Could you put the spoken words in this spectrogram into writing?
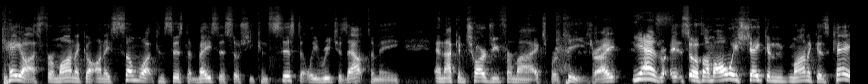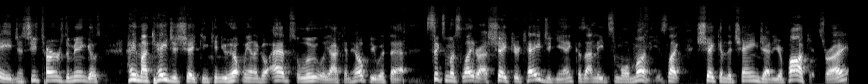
chaos for monica on a somewhat consistent basis so she consistently reaches out to me and i can charge you for my expertise right? Yes. So if i'm always shaking monica's cage and she turns to me and goes hey my cage is shaking. Can you help me? And i go absolutely i can help you with that. Six months later, I shake your cage again because I need some more money. It's like shaking the change out of your pockets, right?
